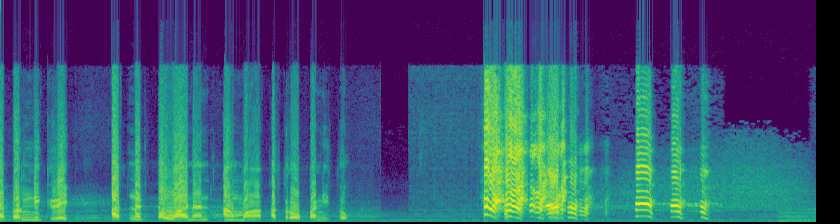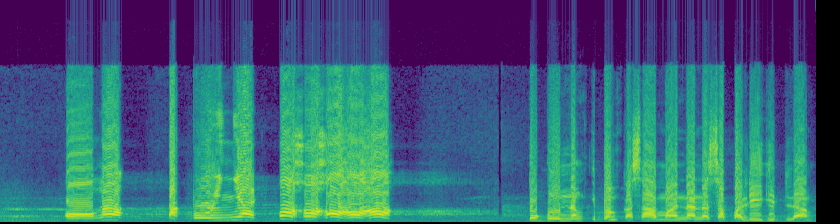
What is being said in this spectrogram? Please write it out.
Pagyayabang ni Greg at nagtawanan ang mga katropa nito. Oo nga, takbuhin yan. Tugon ng ibang kasama na nasa paligid lang.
